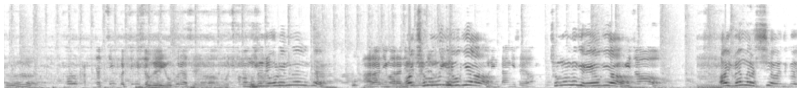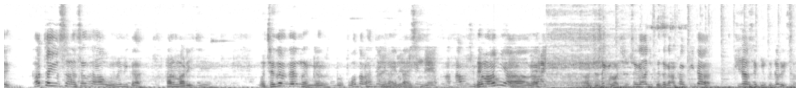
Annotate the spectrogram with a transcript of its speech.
그 서로 각자 찍을 거 찍으셔 왜 욕을 하세요? 뭐 처먹는 무슨 욕을 했는데? 뭐 바라니 마라니 아니, 처먹는 게 욕이야. 본인 땅이세요? 처먹는 게왜 욕이야? 욕이죠 아니 맨날 씨어 그 가짜 뉴스나 생산하고 그러니까 하는 말이지. 뭐 제대로 되는 그뭐 보도를 한 적이나 있나? 누구신데요? 아내 마음이야. 왜? 아, 저 새끼 봐. 저 새끼 아직 그대로 아까 기자 기자 새끼 그대로 있어.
